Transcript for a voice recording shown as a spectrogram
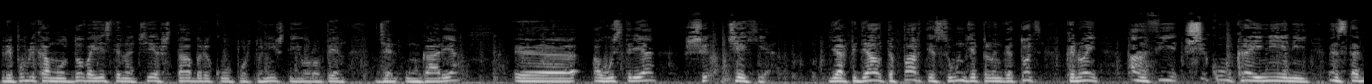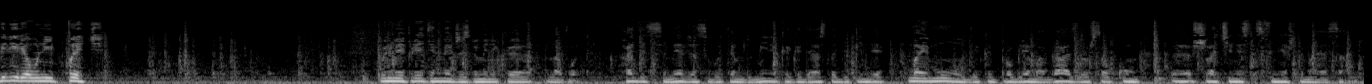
Republica Moldova este în aceeași tabără cu oportuniștii europeni, gen Ungaria, Austria și Cehia. Iar pe de altă parte se unge pe lângă toți că noi am fi și cu ucrainenii în stabilirea unei păci. Unii mei prieteni, mergeți duminică la vot. Haideți să mergem să votăm duminică, că de asta depinde mai mult decât problema gazelor sau cum și la cine se țânește mai Sandu.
